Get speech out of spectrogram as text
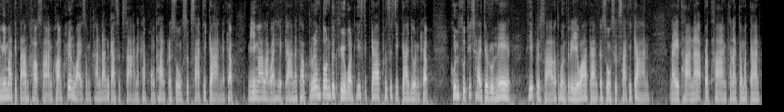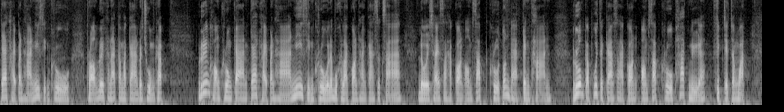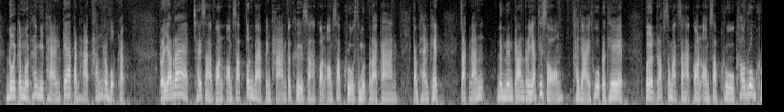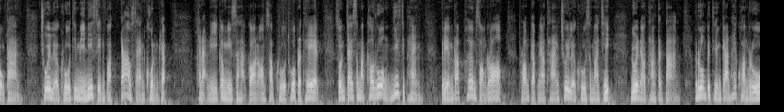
วันนี้มาติดตามข่าวสารความเคลื่อนไหวสำคัญด้านการศึกษานะครับของทางกระทรวงศึกษาธิการนะครับมีมาหลากหลายเหตุการณ์นะครับ เริ่มต้นก็คือวันที่ 19 พฤศจิกายนครับคุณสุทธิชัยจรุเนศที่ปรึกษารัฐมนตรีว่าการกระทรวงศึกษาธิการ ในฐานะประธานคณะกรรมการแก้ไขปัญหาหนี้สินครู พร้อมด้วยคณะกรรมการประชุมครับ เรื่องของโครงการแก้ไขปัญหาหนี้สินครู และบุคลากรทางการศึกษา โดยใช้สหกรณ์ออมทรัพย์ ครูต้นแบบเป็นฐาน ร่วมกับผู้จัดการสหกรณ์ออมทรัพย์ครูภาคเหนือ 17 จังหวัด โดยกำหนดให้มีแผนแก้ปัญหาทั้งระบบครับระยะแรกใช้สหกรณ์ออมทรัพย์ต้นแบบเป็นฐานก็คือสหกรณ์ออมทรัพย์ครูสมุทรปราการกำแพงเพชร จากนั้นดำเนินการระยะที่ 2 ขยายทั่วประเทศ เปิดรับสมัครสหกรณ์ออมทรัพย์ครูเข้าร่วมโครงการ ช่วยเหลือครูที่มีหนี้สินกว่า 9 0 0 0 0 0 คนครับขณะนี้ก็มีสหกรณ์ออมทรัพย์ครูทั่วประเทศ สนใจสมัครเข้าร่วม 20 แห่ง เตรียมรับเพิ่ม 2 รอบ พร้อมกับแนวทางช่วยเหลือครูสมาชิก ด้วยแนวทางต่างๆ รวมไปถึงการให้ความรู้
